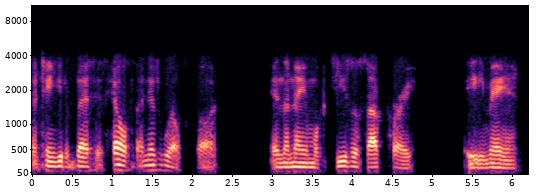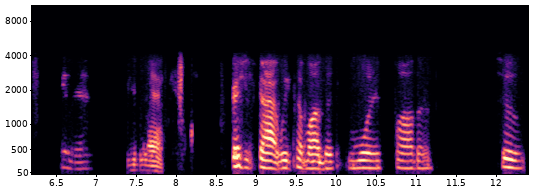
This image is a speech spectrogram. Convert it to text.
Continue to bless his health and his wealth, God. In the name of Jesus, I pray. Amen. Amen. Amen. Gracious God, we come on this morning, Father, to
